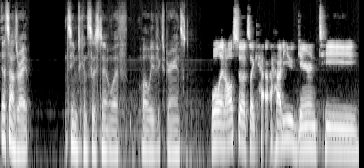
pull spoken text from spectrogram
That sounds right. It seems consistent with what we've experienced. Well, and also it's like how, how do you guarantee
